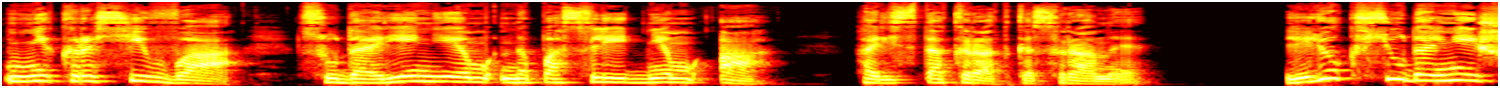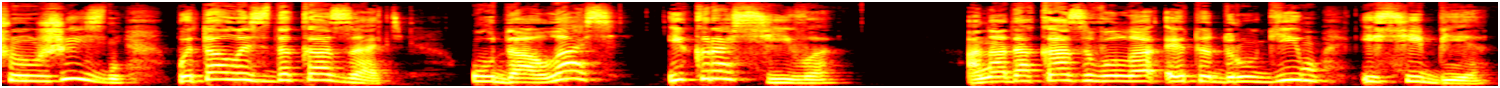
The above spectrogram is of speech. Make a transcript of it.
некрасива с ударением на последнем «а» аристократка сраная. Лелек всю дальнейшую жизнь пыталась доказать, удалась и красиво. Она доказывала это другим и себе.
